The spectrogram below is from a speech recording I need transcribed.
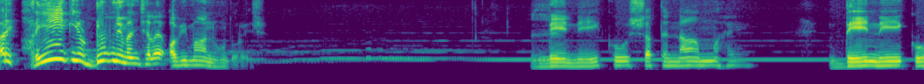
अरे हरेक यो डुब्ने मान्छेलाई अभिमान हुँदो रहेछ। लेने को सतनाम है देने को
